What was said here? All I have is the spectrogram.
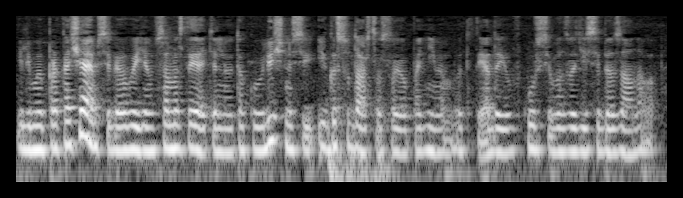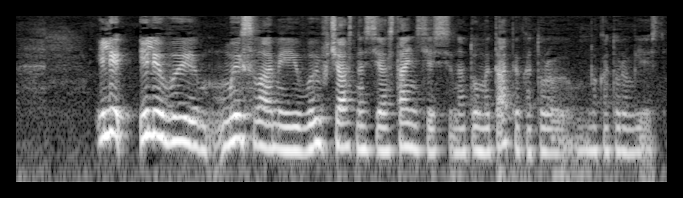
или мы прокачаем себя, выйдем в самостоятельную такую личность и государство свое поднимем. Вот это я даю в курсе «Возводи себя заново». Или, или вы, мы с вами, и вы, в частности, останетесь на том этапе, который, на котором есть.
